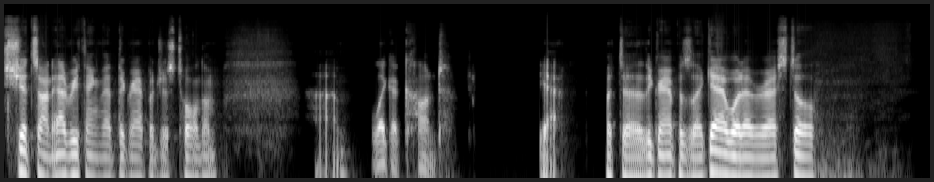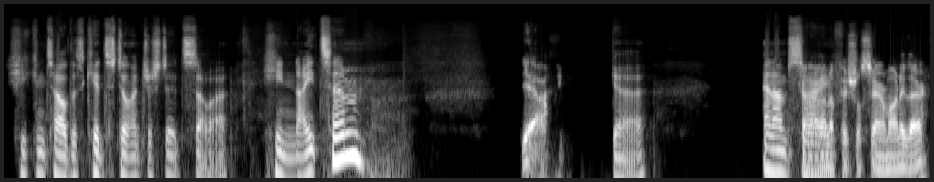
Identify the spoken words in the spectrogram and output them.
shits on everything that the grandpa just told him. Um, like a cunt. Yeah. But uh, the grandpa's like, yeah, whatever. I still. He can tell this kid's still interested, so uh, he knights him. Yeah. Uh, and I'm Sorry. sorry, Unofficial ceremony there.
